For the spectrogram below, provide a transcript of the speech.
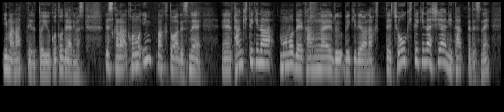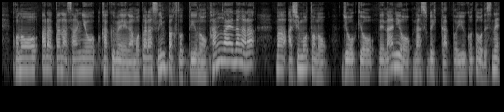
今なっているということであります。ですからこのインパクトはですねえー、短期的なもので考えるべきではなくて長期的な視野に立ってですねこの新たな産業革命がもたらすインパクトっていうのを考えながら、まあ、足元の状況で何をなすべきかということをですね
